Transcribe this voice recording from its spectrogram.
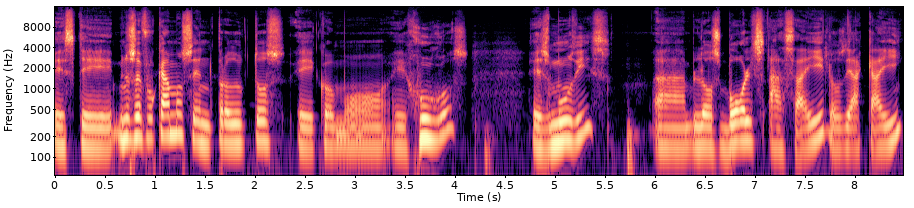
Este, nos enfocamos en productos eh, como eh, jugos, smoothies, ah, los bowls azaí, los de Acaí.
